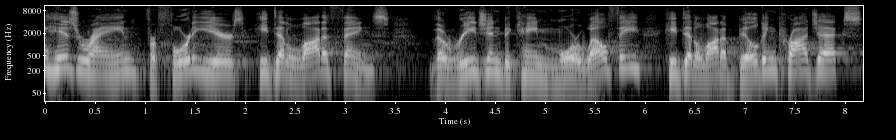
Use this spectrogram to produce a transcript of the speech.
his reign for 40 years, he did a lot of things. The region became more wealthy. He did a lot of building projects.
